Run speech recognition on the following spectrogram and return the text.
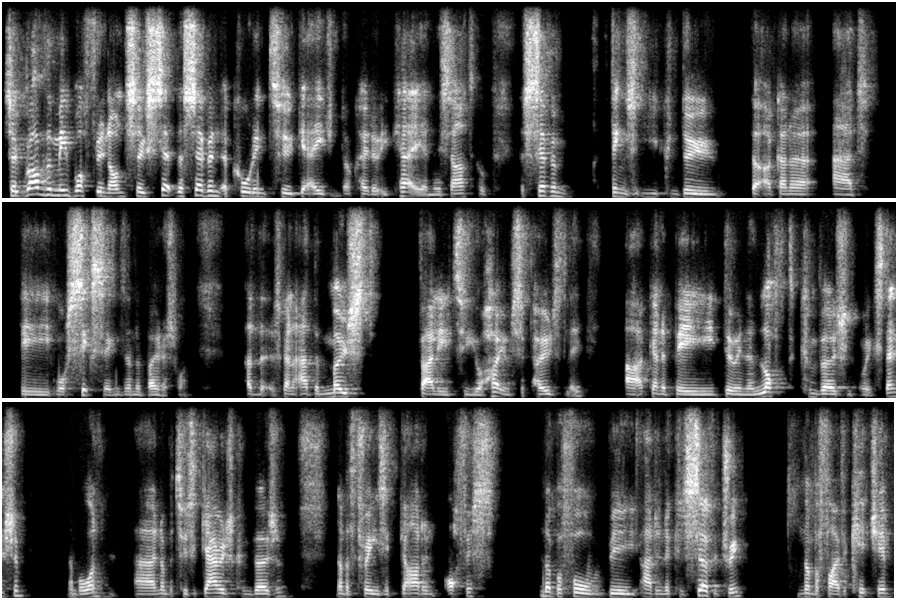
So rather than me waffling on, so set the seven, according to getagent.co.uk in this article, the seven things that you can do that are going to add the, well, six things and a bonus one, and that is going to add the most value to your home, supposedly, are going to be doing a loft conversion or extension, number one. Uh, number two is a garage conversion. Number three is a garden office. Number four would be adding a conservatory. Number five, a kitchen.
